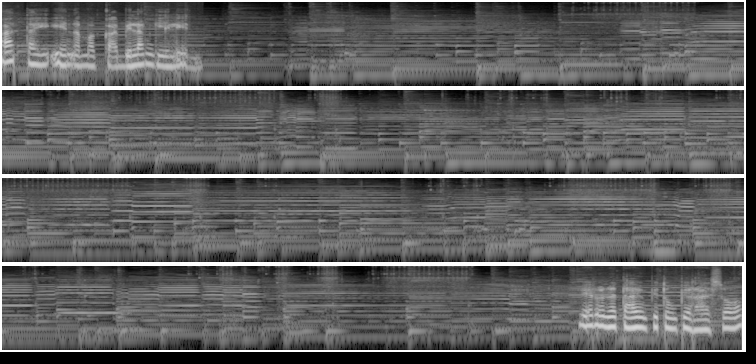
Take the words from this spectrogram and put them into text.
at tahiin ang magkabilang gilid. Meron na tayong pitong piraso.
